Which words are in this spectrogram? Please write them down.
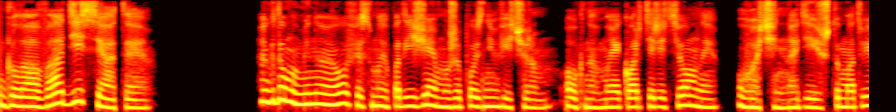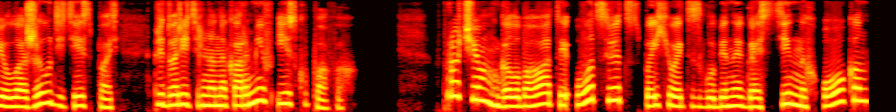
Глава десятая. К дому, минуя офис, мы подъезжаем уже поздним вечером. Окна в моей квартире темные. Очень надеюсь, что Матвей уложил детей спать, предварительно накормив и искупав их. Впрочем, голубоватый отцвет вспыхивает из глубины гостиных окон,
